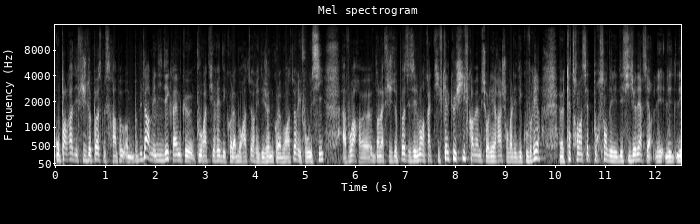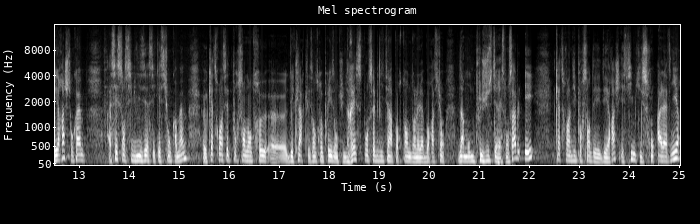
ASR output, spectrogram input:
On parlera des fiches de poste, mais ce sera un peu, un peu plus tard. Mais l'idée, quand même, que pour attirer des collaborateurs et des jeunes collaborateurs, il faut aussi avoir euh, dans la fiche de poste des éléments attractifs. Quelques chiffres, quand même, sur les RH, on va les découvrir. 87% euh, des décisionnaires, c'est-à-dire les, les, les, RH sont quand même assez sensibilisés à ces questions, quand même. 87% d'entre eux déclarent que les entreprises ont une responsabilité importante dans l'élaboration d'un monde plus juste et responsable et 90% des, DRH estiment qu'ils seront à l'avenir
